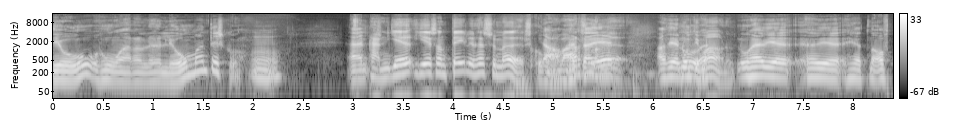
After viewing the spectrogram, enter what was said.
jú, hún var alveg ljómandi sko. Mm. en En ég, ég er samt deilið þessu með þér, sko. Já, þetta er að því að nú, nú hef ég, hef ég hérna oft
